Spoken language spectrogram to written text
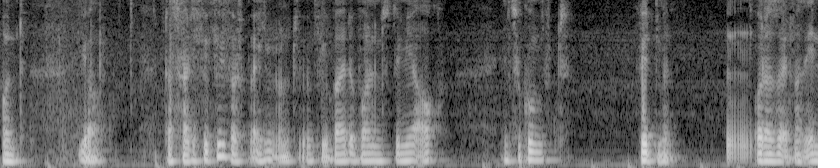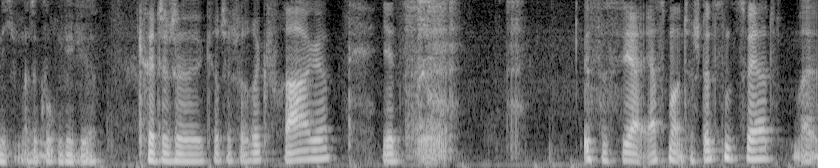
Und ja, das halte ich für vielversprechend und wir beide wollen uns dem ja auch in Zukunft widmen. Oder so etwas ähnlichem. Also gucken, wie wir. Kritische, kritische Rückfrage. Jetzt äh, ist es ja erstmal unterstützenswert, weil.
